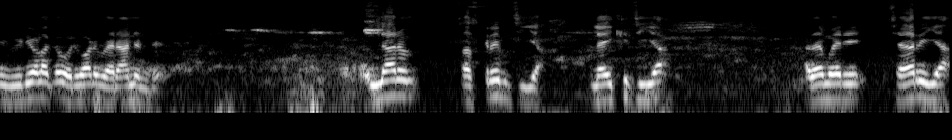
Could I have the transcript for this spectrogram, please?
ഈ വീഡിയോകളൊക്കെ ഒരുപാട് വരാനുണ്ട്. എല്ലാവരും സബ്സ്ക്രൈബ് ചെയ്യുക ലൈക്ക് ചെയ്യുക അതേമാതിരി ഷെയർ ചെയ്യുക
